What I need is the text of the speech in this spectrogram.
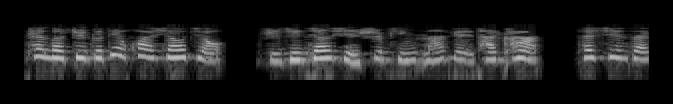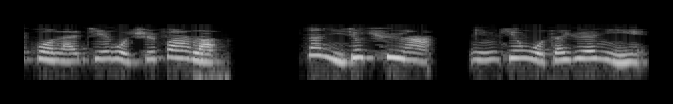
看到这个电话，肖九直接将显示屏拿给他看，他现在过来接我吃饭了，那你就去啊。明天我再约你。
